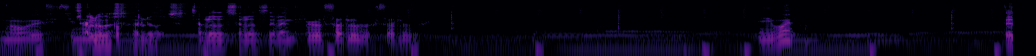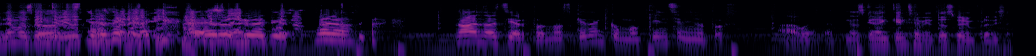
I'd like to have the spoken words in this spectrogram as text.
No, lo Saludos, saludos. Saludos, saludos, grande. Pero saludos, saludos. Y bueno, Tenemos 20 No, minutos para es. Bueno, no, no es cierto. Nos quedan como 15 minutos. Ah, bueno. Nos quedan 15 minutos para improvisar.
